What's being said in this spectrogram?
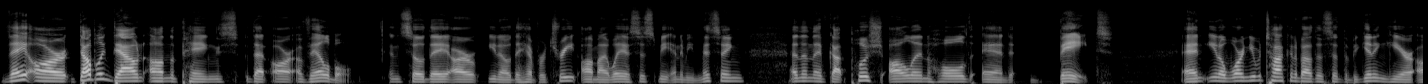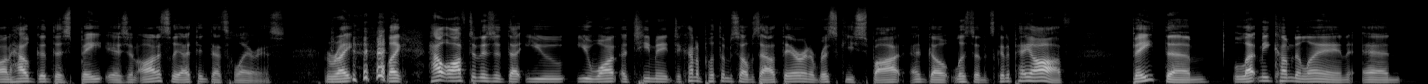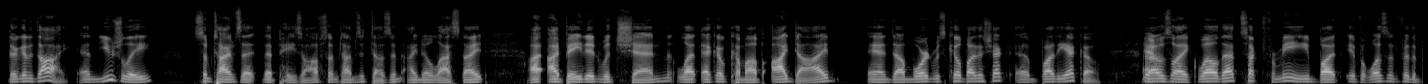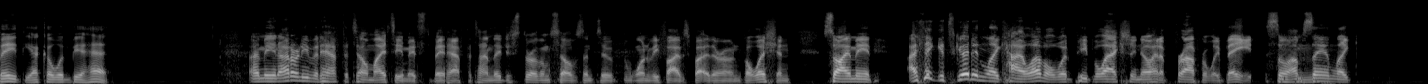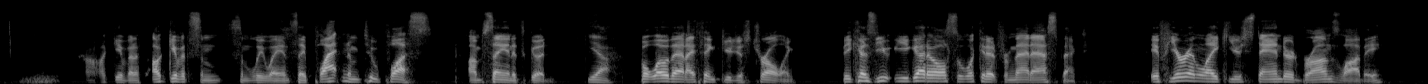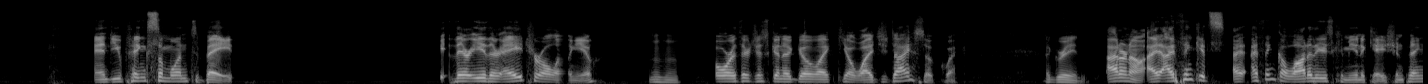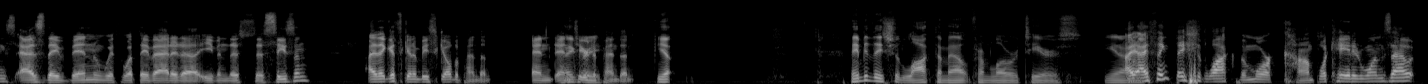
They are doubling down on the pings that are available, and so they are you know they have retreat on my way, assist me, enemy missing, and then they've got push, all in, hold, and bait. And you know, Warren, you were talking about this at the beginning here on how good this bait is, and honestly, I think that's hilarious right? like how often is it that you you want a teammate to kind of put themselves out there in a risky spot and go, "Listen, it's going to pay off. Bait them, let me come to lane and they're going to die." And usually sometimes that that pays off, sometimes it doesn't. I know last night I, I baited with Shen, let Ekko come up, I died and uh, Mord was killed by the Shek- uh, by the Ekko. And Yeah. I was like, "Well, that sucked for me, but if it wasn't for the bait, the Ekko wouldn't be ahead." I mean, I don't even have to tell my teammates to bait half the time. They just throw themselves into one v fives by their own volition. So I mean, I think it's good in like high level when people actually know how to properly bait. So I'm Mhm. saying like, I'll give it, I'll give it some some leeway and say platinum two plus. I'm saying it's good. Yeah. Below that, I think you're just trolling, because you you got to also look at it from that aspect. If you're in like your standard bronze lobby, and you ping someone to bait, they're either a trolling you Mhm. or they're just gonna go like, "Yo, why'd you die so quick?" Agreed. I don't know. I, I think it's I, I think a lot of these communication pings, as they've been with what they've added uh, even this this season, I think it's gonna be skill dependent and and tier dependent. Yep. Maybe they should lock them out from lower tiers. You know, I, I think they should lock the more complicated ones out,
